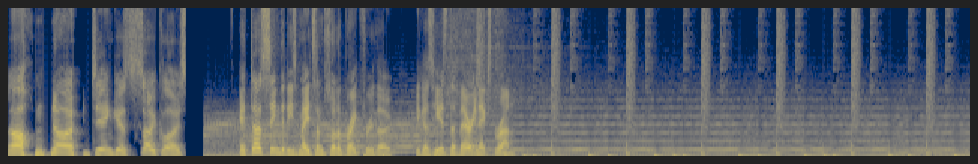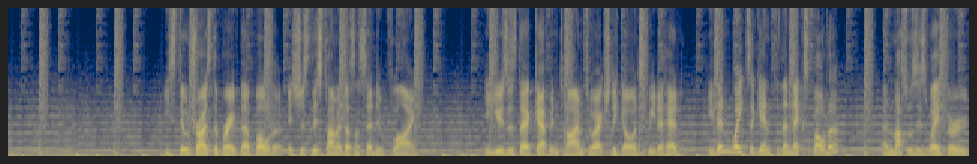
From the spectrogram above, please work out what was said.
Oh no, Dingus, so close. It does seem that he's made some sort of breakthrough though, because here's the very next run. He still tries to brave that boulder, it's just this time it doesn't send him flying. He uses that gap in time to actually go and speed ahead. He then waits again for the next boulder, and muscles his way through,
